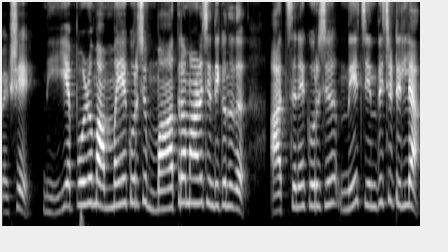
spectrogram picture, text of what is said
പക്ഷേ നീ എപ്പോഴും അമ്മയെക്കുറിച്ച് മാത്രമാണ് ചിന്തിക്കുന്നത്. അച്ഛനെക്കുറിച്ച് നീ ചിന്തിച്ചിട്ടില്ല.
